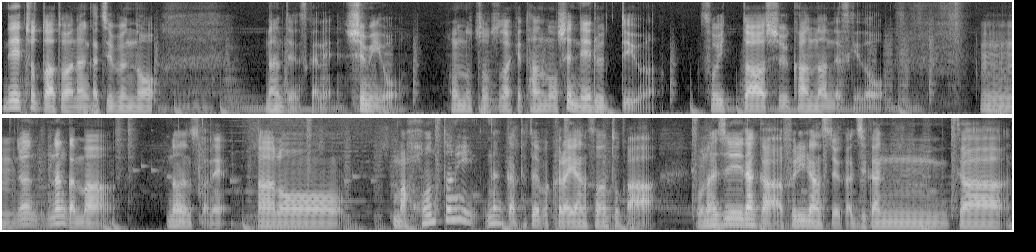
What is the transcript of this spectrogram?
でちょっとあとはなんか自分のなんていうんですかね趣味をほんのちょっとだけ堪能して寝るっていうようなそういった習慣なんですけどうんなんかまあなんですかねあのまあ本当になんか例えばクライアントさんとか同じなんかフリーランスというか時間が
